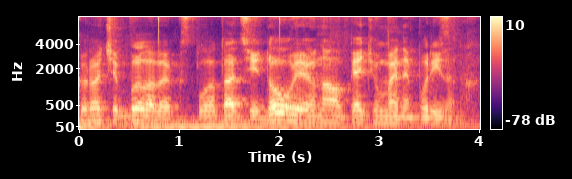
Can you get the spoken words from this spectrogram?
коротше, була в експлуатації довго і вона опять у мене порізана.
